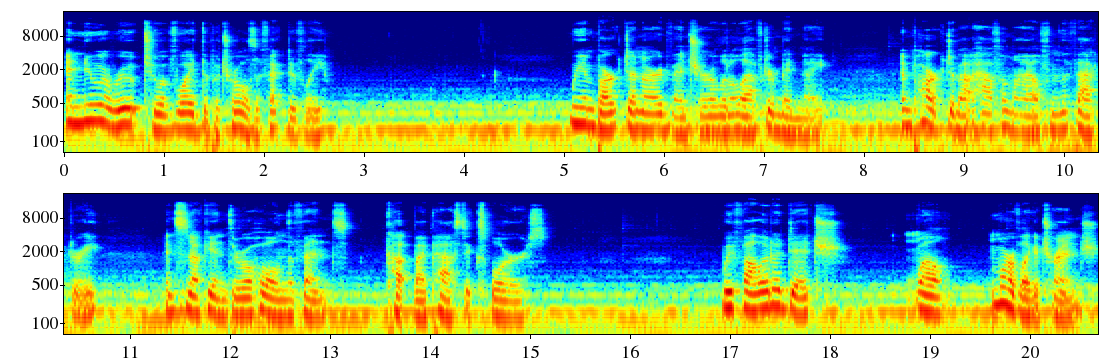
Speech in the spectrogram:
and knew a route to avoid the patrols effectively. We embarked on our adventure a little after midnight and parked about half a mile from the factory and snuck in through a hole in the fence cut by past explorers. We followed a ditch, well, more of like a trench,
